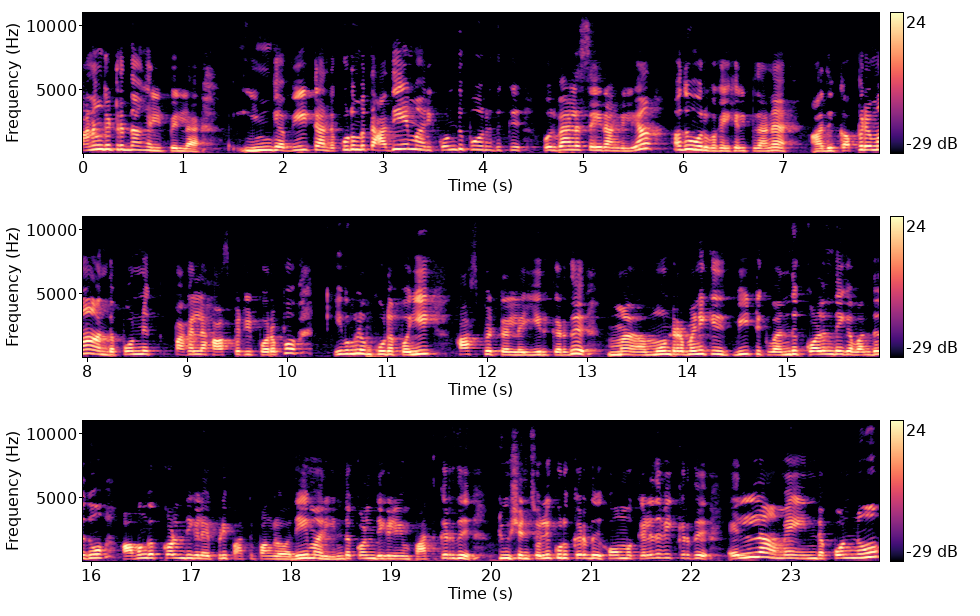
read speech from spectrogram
பணம் கட்டுறது தான் ஹெல்ப் இல்லை. இங்கே வீட்டை அந்த குடும்பத்தை அதே மாதிரி கொண்டு போகிறதுக்கு ஒரு வேலை செய்கிறாங்க இல்லையா? அதுவும் ஒரு வகை ஹெல்ப் தானே? அதுக்கப்புறமா அந்த பொண்ணு பகலில் ஹாஸ்பிட்டல் போகிறப்போ இவங்களும் கூட போய் ஹாஸ்பிட்டலில் இருக்கிறது ம மூன்றரை மணிக்கு வீட்டுக்கு வந்து குழந்தைங்க வந்ததும் அவங்க குழந்தைகளை எப்படி பார்த்துப்பாங்களோ? அதே மாதிரி இந்த குழந்தைகளையும் பார்த்துக்கிறது டியூஷன் சொல்லி கொடுக்கறது ஹோம்ஒர்க் எழுத வைக்கிறது எல்லாமே இந்த பொண்ணும்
